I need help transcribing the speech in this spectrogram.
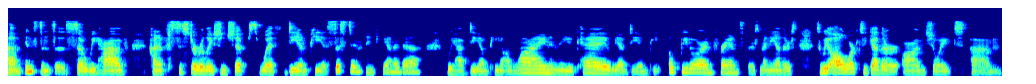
um, instances. So we have kind of sister relationships with DMP Assistant in Canada. We have DMP Online in the UK. We have DMP OPIDoR in France. There's many others. So we all work together on joint um,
